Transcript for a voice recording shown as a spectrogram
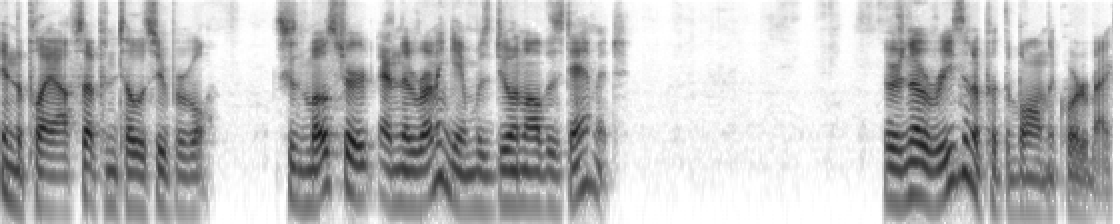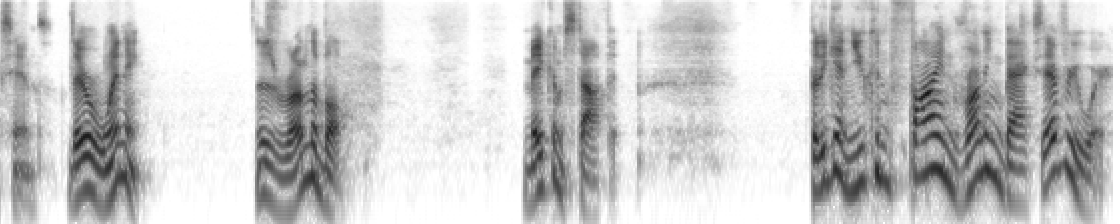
in the playoffs up until the Super Bowl. Because Mostert and the running game was doing all this damage. There was no reason to put the ball in the quarterback's hands. They were winning. Just run the ball. Make them stop it. But again, you can find running backs everywhere.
